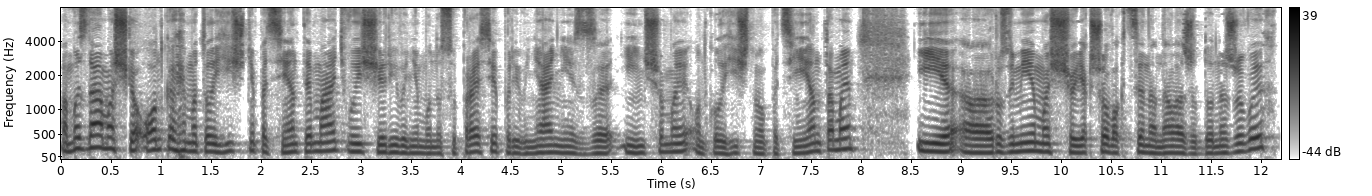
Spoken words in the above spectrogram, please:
А ми знаємо, що онкогематологічні пацієнти мають вищий рівень імуносупресії в порівнянні з іншими онкологічними пацієнтами. І е, розуміємо, що якщо вакцина належить до неживих,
